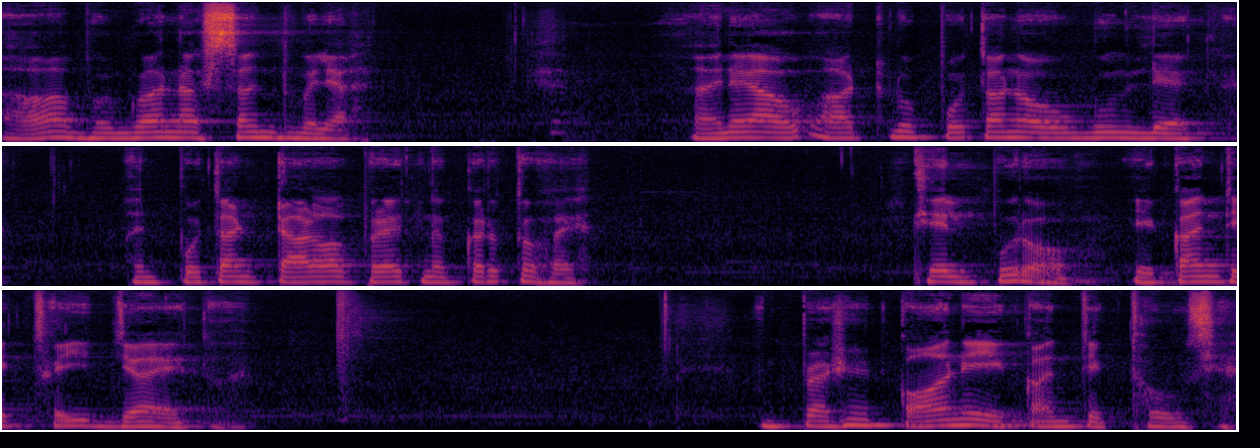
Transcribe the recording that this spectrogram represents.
આવા ભગવાનના સંત મળ્યા અને આટલું પોતાનો અવગુણ લે અને પોતાને ટાળવા પ્રયત્ન કરતો હોય. ખેલ પૂરો એકાંતિક થઈ જાય તો. પ્રશ્ન કોને એકાંતિક થવું છે?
